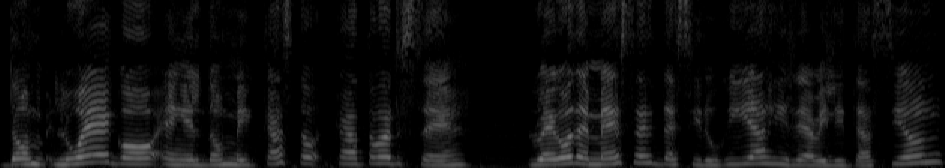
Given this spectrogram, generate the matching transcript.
Dos- luego, en el 2014, luego de meses de cirugías y rehabilitación,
